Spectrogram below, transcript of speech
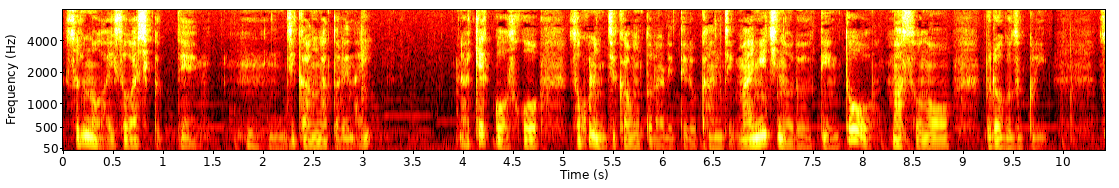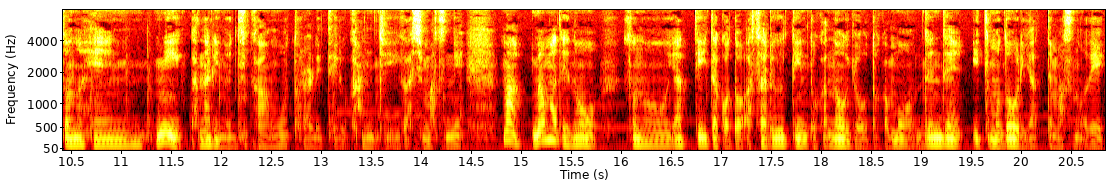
するのが忙しくって、うん、時間が取れない。結構そこ、そこに時間を取られてる感じ。毎日のルーティンと、まあ、そのブログ作り。その辺にかなりの時間を取られている感じがしますね。まあ、今までの、その、やっていたこと、朝ルーティンとか農業とかも全然いつも通りやってますので、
